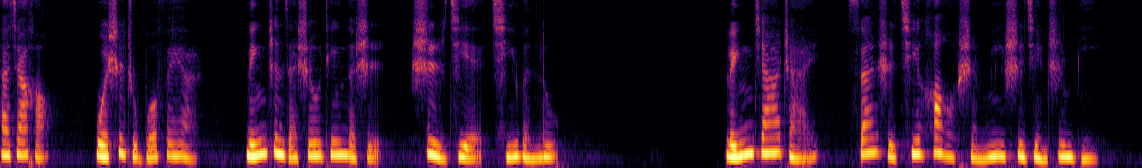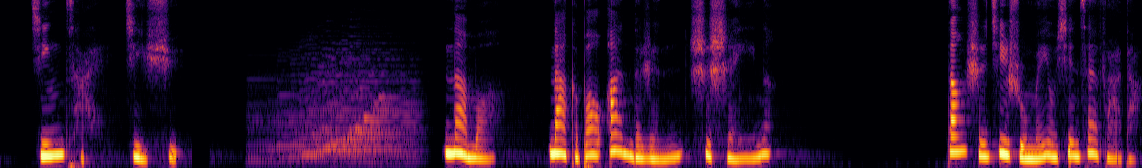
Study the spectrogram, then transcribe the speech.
大家好，我是主播菲尔，您正在收听的是《世界奇闻录》。林家宅三十七号神秘事件之谜，精彩继续。那么，那个报案的人是谁呢？当时技术没有现在发达，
